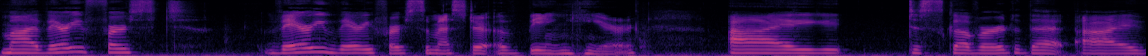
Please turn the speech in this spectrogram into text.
my very first, very, very first semester of being here, I discovered that I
